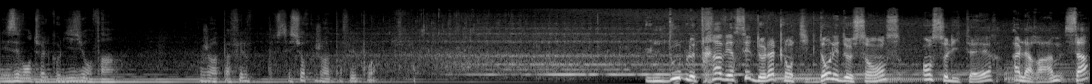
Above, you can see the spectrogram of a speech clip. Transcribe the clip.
les éventuelles collisions. Enfin, j'aurais pas fait. C'est sûr que j'aurais pas fait le poids. Une double traversée de l'Atlantique dans les deux sens, en solitaire, à la rame, ça,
